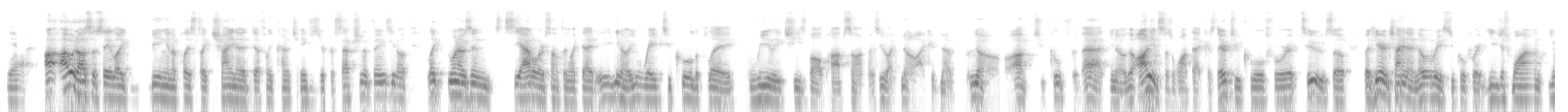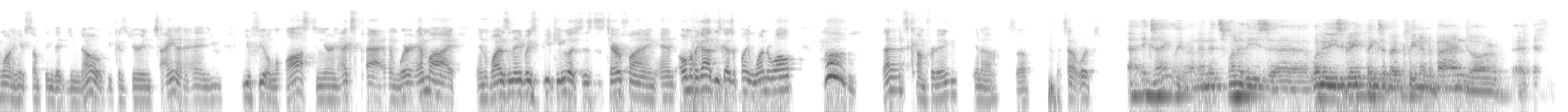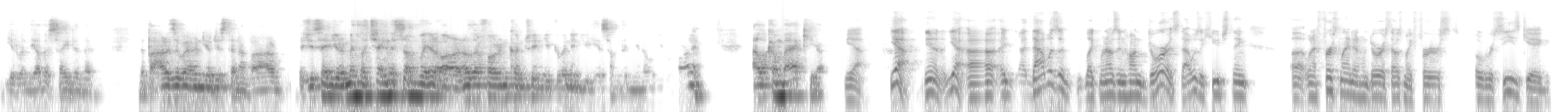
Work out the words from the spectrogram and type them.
Yeah, I, I would also say like being in a place like China definitely kind of changes your perception of things. You know, like when I was in Seattle or something like that, you know, you're way too cool to play really cheeseball pop songs. You're like, no, I could never, no, I'm too cool for that. You know, the audience doesn't want that because they're too cool for it too. So, but here in China, nobody's too cool for it. You just want, you want to hear something that you know because you're in China and you, you feel lost and you're an expat and where am I? And why doesn't anybody speak English? This is terrifying. And oh my God, these guys are playing Wonderwall. that's comforting, you know. So that's how it works. Uh, exactly, man, and it's one of these uh, one of these great things about playing in a band, or if you're on the other side of the the bar, as it were, and you're just in a bar. As you said, you're in the middle of China somewhere or another foreign country, and you go in and you hear something, you know, you go, all right, I'll come back here. Yeah, yeah, yeah, yeah. Uh, I, that was a like when I was in Honduras. That was a huge thing. Uh, when I first landed in Honduras, that was my first overseas gig,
